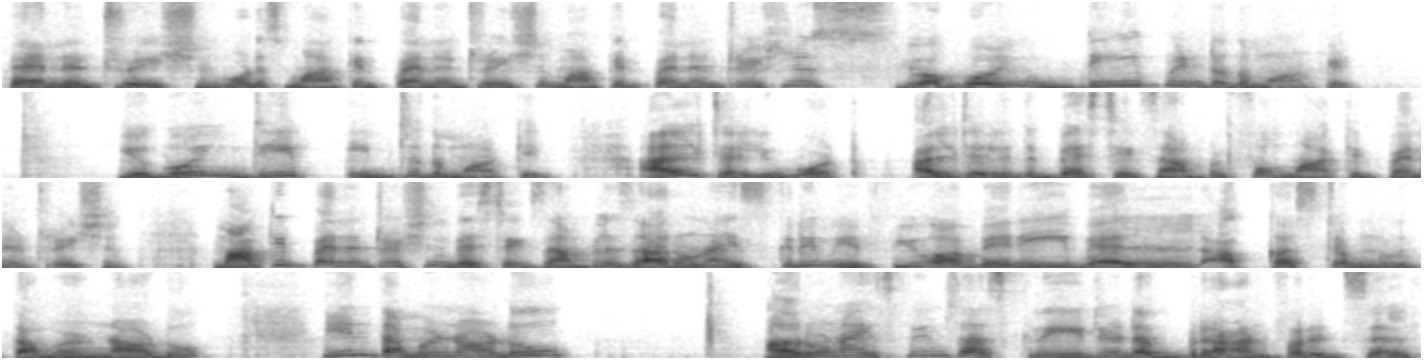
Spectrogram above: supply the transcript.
penetration. What is market penetration? Market penetration is you are going deep into the market you're going deep into the market. I'll tell you what. I'll tell you the best example for market penetration. Market penetration best example is arun ice cream. If you are very well accustomed with tamil nadu in tamil nadu Arun Ice Creams has created a brand for itself.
